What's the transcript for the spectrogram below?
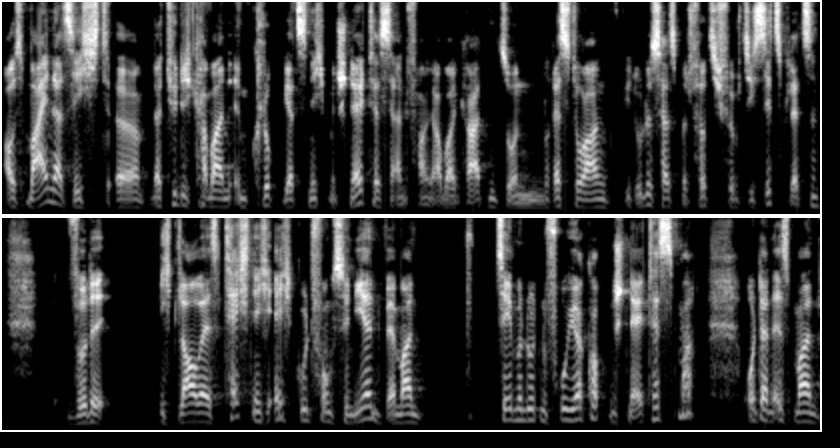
Aus meiner Sicht, äh, natürlich kann man im Club jetzt nicht mit Schnelltests anfangen, aber gerade in so einem Restaurant, wie du das hast, mit 40, 50 Sitzplätzen, würde ich glaube, es technisch echt gut funktionieren, wenn man zehn Minuten früher kommt, einen Schnelltest macht und dann ist man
